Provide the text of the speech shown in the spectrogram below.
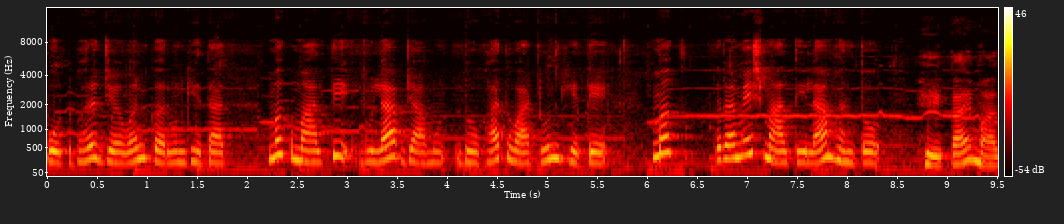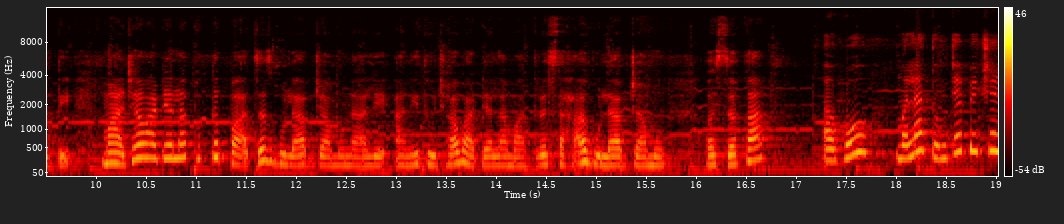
पोटभर जेवण करून घेतात. मग मालती गुलाबजामुन दोघात वाटून घेते. मग रमेश मालतीला म्हणतो हे काय मालती? माझ्या वाट्याला फक्त पाचच गुलाबजामुन आले आणि तुझ्या वाट्याला मात्र सहा गुलाबजामुन असं का? अहो मला तुमच्यापेक्षा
